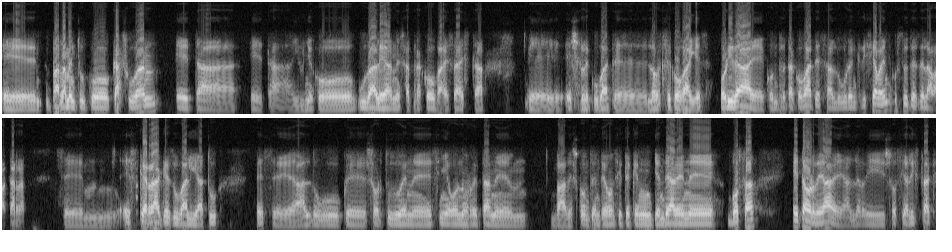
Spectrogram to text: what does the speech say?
e, parlamentuko kasuan, eta eta iruñeko udalean esatrako, ba ez da ez da e, esaleku bat e, lortzeko gai, ez? Hori da, e, kontretako bat ez aldu guren krisia, baina ikustu dut ez dela bakarra. Ze, mm, eskerrak ez du baliatu, ez, e, alduguk e, sortu duen e, zinegon horretan e, ba, deskontente egon ziteken jendearen e, boza, eta ordea e, alderdi sozialistak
